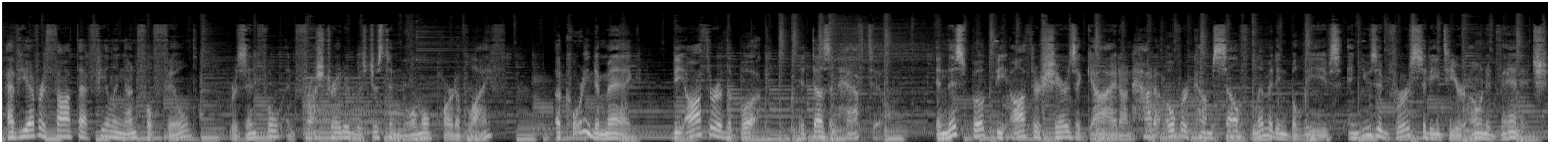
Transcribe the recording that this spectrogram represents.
Mm. Have you ever thought that feeling unfulfilled, resentful, and frustrated was just a normal part of life? According to Meg, the author of the book, It Doesn't Have to. In this book, the author shares a guide on how to overcome self-limiting beliefs and use adversity to your own advantage.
